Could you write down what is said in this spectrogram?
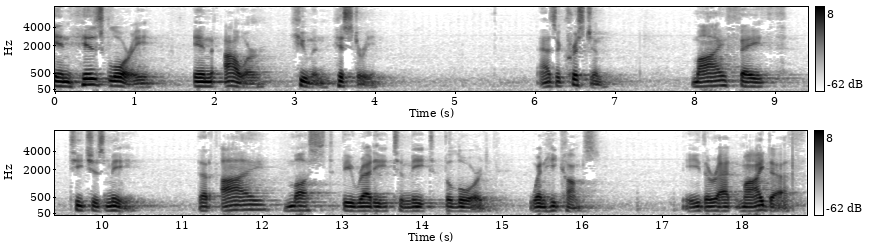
in His glory in our human history. As a Christian, my faith teaches me that I must be ready to meet the Lord when He comes, either at my death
